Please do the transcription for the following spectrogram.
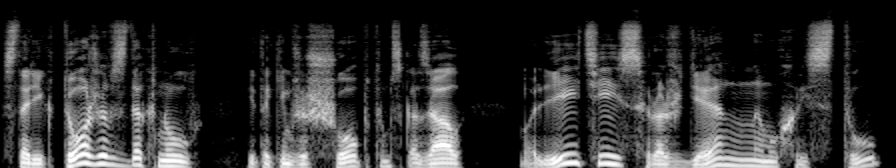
Старик тоже вздохнул и таким же шепотом сказал «Молитесь рожденному Христу».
